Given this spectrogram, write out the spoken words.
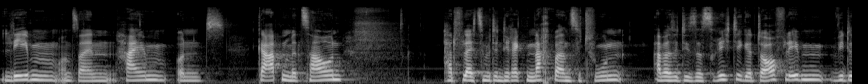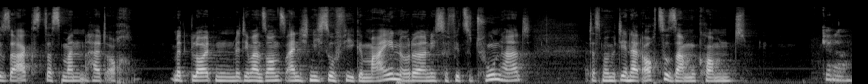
Leben und sein Heim und Garten mit Zaun. Hat vielleicht so mit den direkten Nachbarn zu tun. Aber so dieses richtige Dorfleben, wie du sagst, dass man halt auch mit Leuten, mit denen man sonst eigentlich nicht so viel gemein oder nicht so viel zu tun hat, dass man mit denen halt auch zusammenkommt. Genau.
